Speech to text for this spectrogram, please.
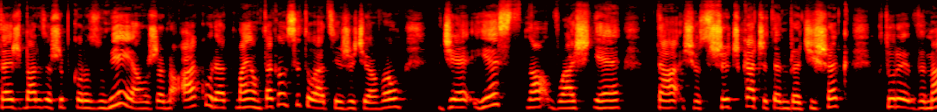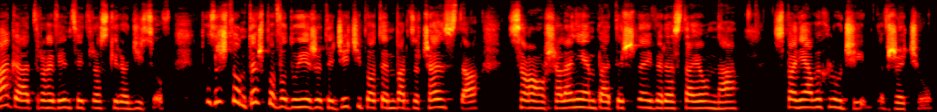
też bardzo szybko rozumieją, że no akurat mają taką sytuację życiową, gdzie jest no właśnie ta siostrzyczka czy ten braciszek, który wymaga trochę więcej troski rodziców. To zresztą też powoduje, że te dzieci potem bardzo często są szalenie empatyczne i wyrastają na wspaniałych ludzi w życiu.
